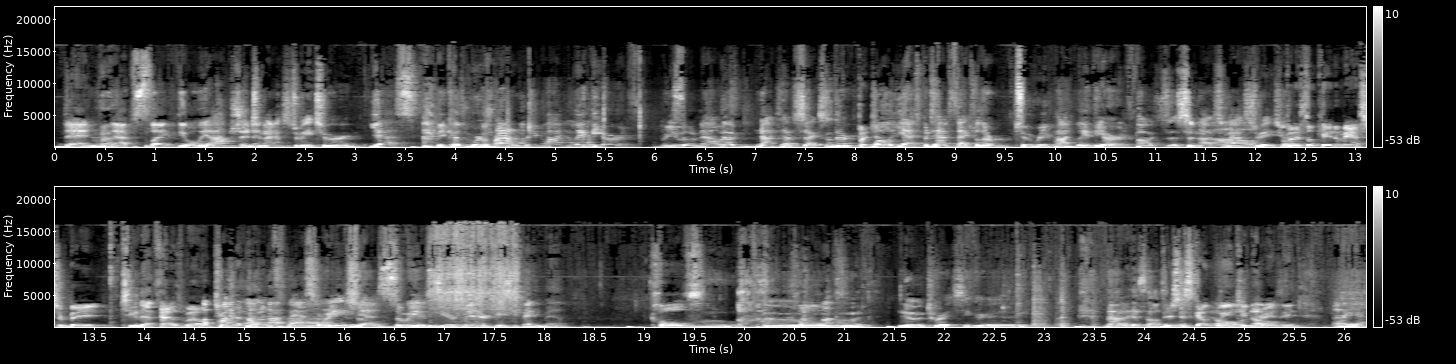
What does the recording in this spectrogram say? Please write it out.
then that's like the only option to And I- masturbate to her? yes because we're trying to repopulate the earth so now No, it's not to have sex with her? But well yes but to have sex with her to repopulate the earth Oh, so, so not to oh. masturbate to. But it's okay to masturbate to that. as well. To that point. Masturbation. yes So were you a Sears man or JC Penney man? Kohl's. Oh, oh. no Victoria's Secret. Not at his house. This just got way Oh, too no. crazy. Oh yeah.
